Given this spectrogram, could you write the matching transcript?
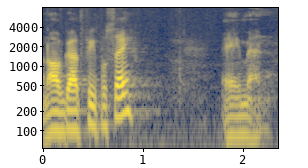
And all of God's people say, Amen.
